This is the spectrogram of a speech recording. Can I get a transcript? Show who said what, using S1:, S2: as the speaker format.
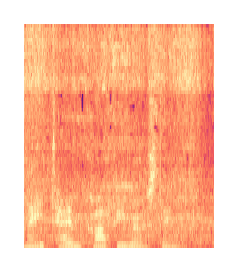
S1: Nighttime coffee roasting.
